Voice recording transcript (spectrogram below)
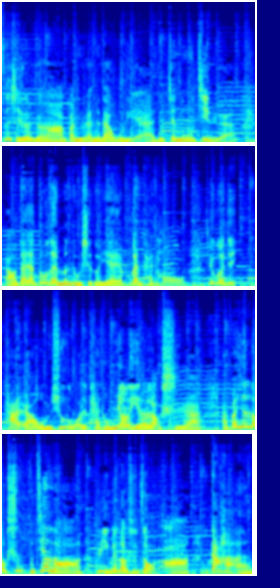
自习的时候呢，班主任就在屋里就监督纪律，然后大家都在闷头写作业，也不敢抬头。结果这他，然后我们修罗就抬头瞄了一眼老师，哎，发现老师不见了，就以为老师走了啊，大喊。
